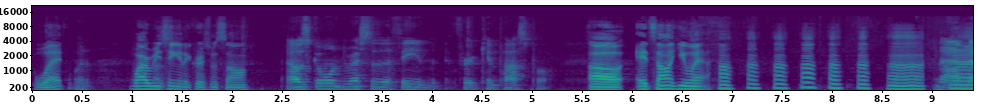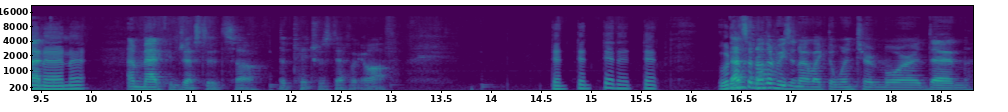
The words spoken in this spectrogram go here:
What? What? Why were you singing a Christmas song? I was going the rest of the theme for Kim Possible. Oh, it sounded like you went, huh, huh, huh, huh, huh, huh, Nah, na, back- na, na. I'm mad congested, so the pitch was definitely off. Dun, dun, dun, dun, dun. What That's another called? reason I like the winter more than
